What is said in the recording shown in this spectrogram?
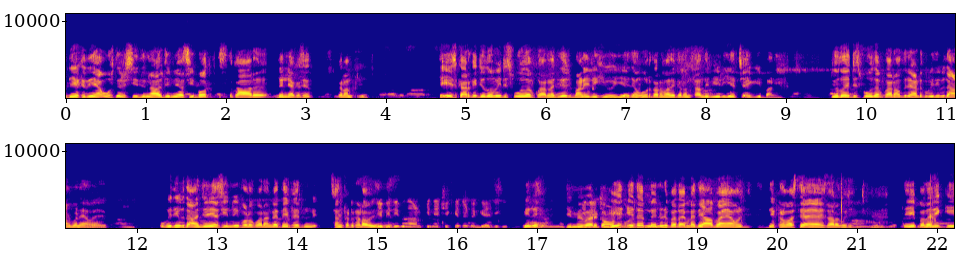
ਦੇਖਦੇ ਹਾਂ ਉਸ ਦ੍ਰਿਸ਼ਟੀ ਦੇ ਨਾਲ ਜਿਵੇਂ ਅਸੀਂ ਬਹੁਤ ਸਤਿਕਾਰ ਦਿੰਦੇ ਹਾਂ ਕਿਸੇ ਗ੍ਰੰਥ ਨੂੰ। ਤੇ ਇਸ ਕਰਕੇ ਜਦੋਂ ਵੀ ਡਿਸਪੋਜ਼ ਆਫ ਕਰਨਾ ਜਿਹਦੇ ਵਿੱਚ ਬਾਣੀ ਲਿਖੀ ਹੋਈ ਹੈ ਜਾਂ ਹੋਰ ਧਰਮਾਂ ਦੇ ਗ੍ਰੰਥਾਂ ਦੀ ਵੀ ਜਿਹੜੀ ਇਹ 'ਚ ਹੈਗੀ ਬਾਣੀ ਜਦੋਂ ਅਸੀਂ ਡਿਸਪੋਜ਼ ਆਫ ਕਰਨਾ ਉਹਦੇ ਲਈ ਸਾਡੇ ਕੋਲ ਵਿਧੀ ਵਿਧਾਨ ਬਣਿਆ ਹੋਇਆ ਹੈ। ਉਹ ਵਿਧੀ ਵਿਧਾਨ ਜੇ ਅਸੀਂ ਨਹੀਂ ਫੋਲੋ ਕਰਾਂਗੇ ਤੇ ਫਿਰ ਸੰਕਟ ਖੜਾ ਹੋ ਇਹ ਜਾਏਗਾ ਵਿਧੀ ਵਿਧਾਨ ਕਿੰਨੇ ਛਿੱਕੇ ਤੇ ਟੰਗਿਆ ਜੀ? ਇਹਨੇ ਜ਼ਿੰਮੇਵਾਰ ਕੌਣ? ਇਹ ਇਹ ਤਾਂ ਮੈਨੂੰ ਨਹੀਂ ਪਤਾ ਮੈਂ ਤੇ ਆਪ ਆਇਆ ਹੁਣ ਦੇਖਣ ਵਾਸਤੇ ਆਇਆ ਇਹ ਸਾਰਾ ਕੁਝ। ਤੇ ਇਹ ਪਤਾ ਨਹੀਂ ਕੀ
